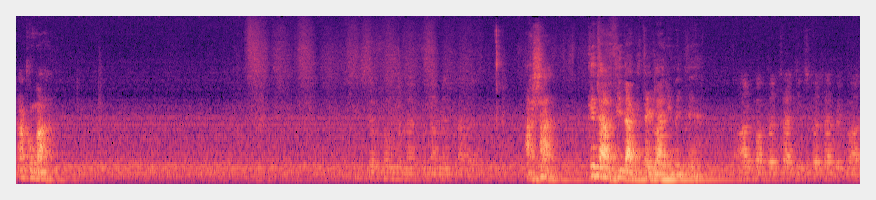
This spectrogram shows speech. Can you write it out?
Acum, Este o formulă fundamentală. așa, cât ar fi dacă trec la limite? Alfa pătrat x pătrat pe 4.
